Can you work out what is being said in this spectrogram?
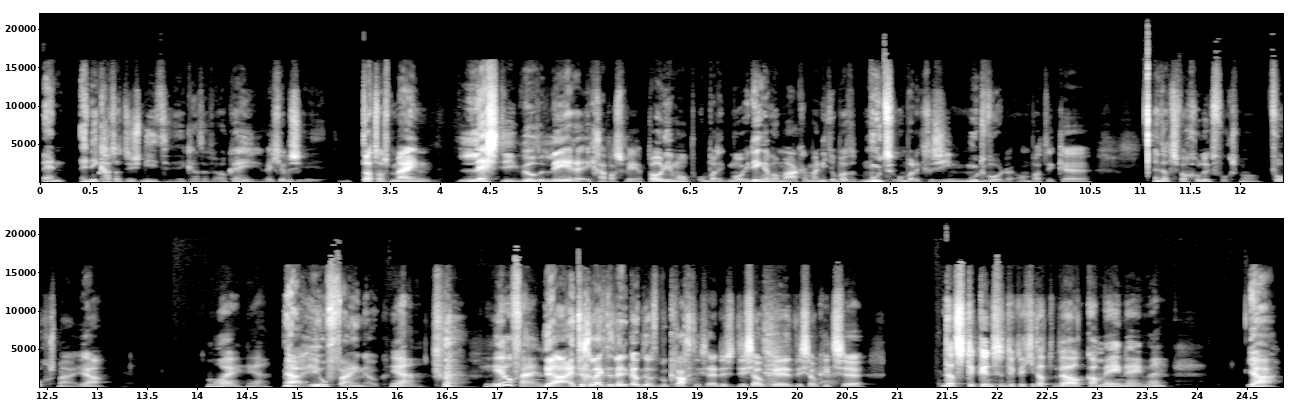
En, en ik had dat dus niet. Ik had het, oké, weet je, dus dat was mijn les die ik wilde leren. Ik ga pas weer het podium op, omdat ik mooie dingen wil maken, maar niet omdat het moet, omdat ik gezien moet worden, omdat ik, eh, en dat is wel gelukt volgens mij, volgens mij, ja. Mooi, ja. Ja, heel fijn ook. Ja. Heel fijn. Ja, en tegelijkertijd weet ik ook dat het mijn kracht is, hè. Dus het is ook, eh, het is ook iets, eh, Dat is de kunst natuurlijk, dat je dat wel kan meenemen. ja.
